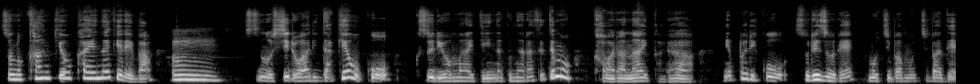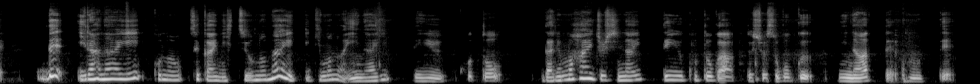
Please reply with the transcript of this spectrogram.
その環境を変えなければ、うん。そのシロアリだけをこう、薬を撒いていなくならせても変わらないから、やっぱりこう、それぞれ持ち場持ち場で、でいらない、この世界に必要のない生き物はいないっていうこと、誰も排除しないっていうことが私はすごくいいなって思って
